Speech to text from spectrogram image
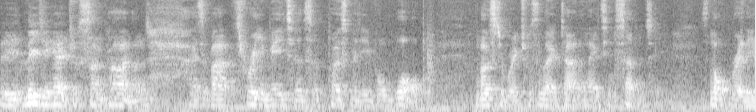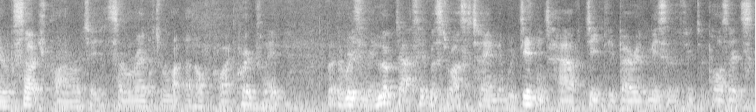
The leading edge of Sunk Island has about three metres of post-medieval warp, most of which was laid down in 1870. It's not really a research priority, so we're able to write that off quite quickly. But the reason we looked at it was to ascertain that we didn't have deeply buried Mesolithic deposits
